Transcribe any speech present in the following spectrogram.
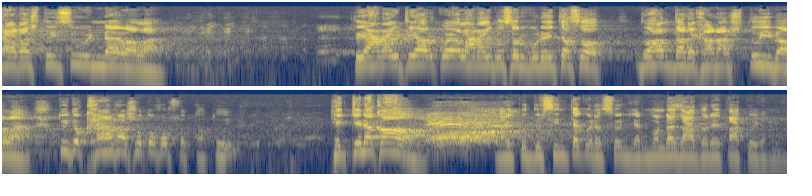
খাটাস তুই সুইন না বালা তুই আড়াইটি আর কয়াল আড়াই বছর ঘুরাইতেছ দোকানদারে খাটাস তুই বালা। তুই তো খাটাস তো পড়ছ তা তুই। ঠিক কিনা ক ভাই কুদ্দুর চিন্তা করে চললেন, মনটা যা ধরে তা কইরেন না।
